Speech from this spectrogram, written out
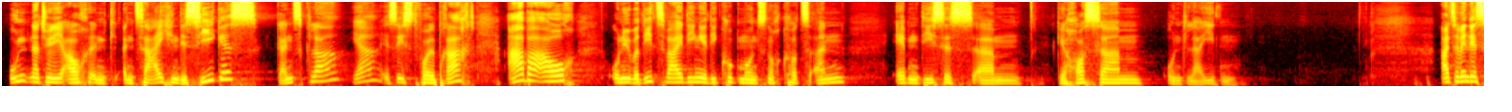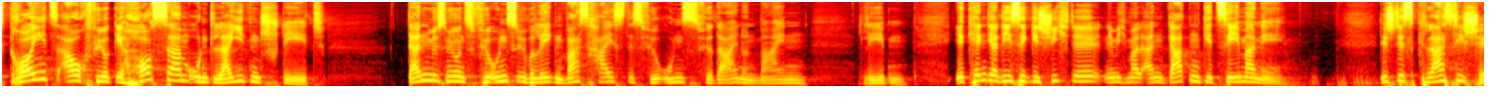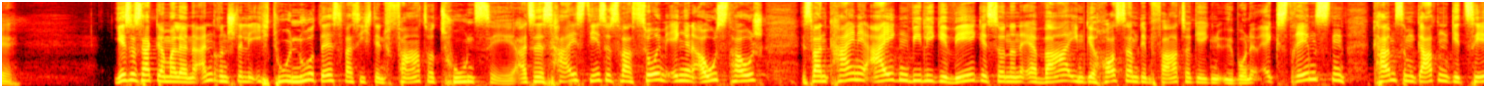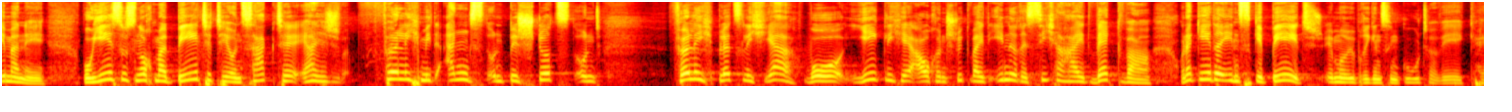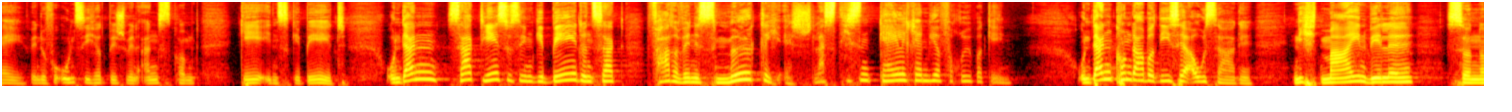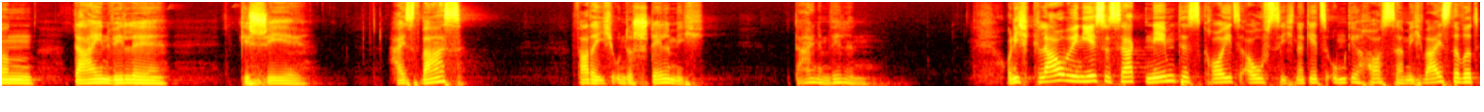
und natürlich auch ein, ein Zeichen des Sieges, ganz klar, ja, es ist vollbracht, aber auch, und über die zwei Dinge, die gucken wir uns noch kurz an, eben dieses ähm, Gehorsam und Leiden. Also wenn das Kreuz auch für Gehorsam und Leiden steht, dann müssen wir uns für uns überlegen, was heißt es für uns, für dein und mein Leben. Ihr kennt ja diese Geschichte, nämlich mal an Garten Gethsemane. Das ist das Klassische. Jesus sagt ja mal an einer anderen Stelle, ich tue nur das, was ich den Vater tun sehe. Also das heißt, Jesus war so im engen Austausch, es waren keine eigenwillige Wege, sondern er war im Gehorsam dem Vater gegenüber. Und im extremsten kam es im Garten Gethsemane, wo Jesus nochmal betete und sagte, er ist völlig mit Angst und bestürzt und völlig plötzlich, ja, wo jegliche auch ein Stück weit innere Sicherheit weg war. Und dann geht er ins Gebet, immer übrigens ein guter Weg. Hey, wenn du verunsichert bist, wenn Angst kommt, geh ins Gebet. Und dann sagt Jesus im Gebet und sagt, Vater, wenn es möglich ist, lass diesen Kelch an mir vorübergehen. Und dann kommt aber diese Aussage, nicht mein Wille, sondern dein Wille geschehe. Heißt was? Vater, ich unterstelle mich deinem Willen. Und ich glaube, wenn Jesus sagt, nehmt das Kreuz auf sich, da geht es um Gehorsam. Ich weiß, da wird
